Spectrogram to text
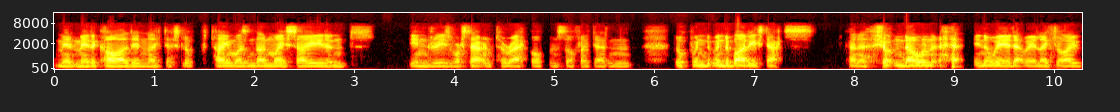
made, made a call then like this look time wasn't on my side and injuries were starting to rack up and stuff like that. And look, when when the body starts kind of shutting down in a way that way, like I've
